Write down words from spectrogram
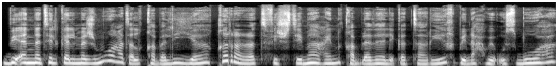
بأن تلك المجموعة القبلية قررت في اجتماع قبل ذلك التاريخ بنحو أسبوع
